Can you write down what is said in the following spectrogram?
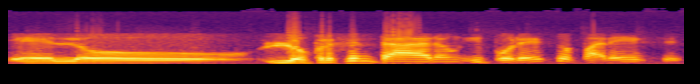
eh, lo, lo presentaron y por eso parece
